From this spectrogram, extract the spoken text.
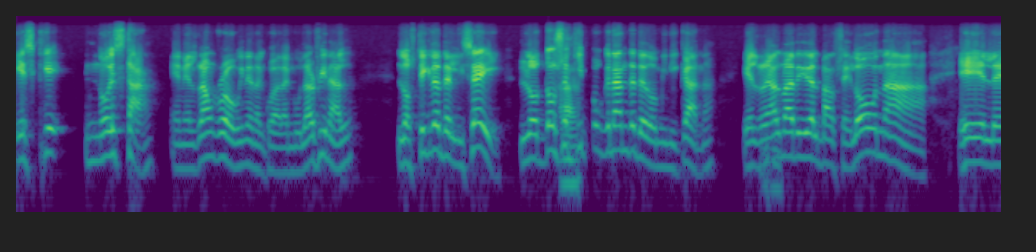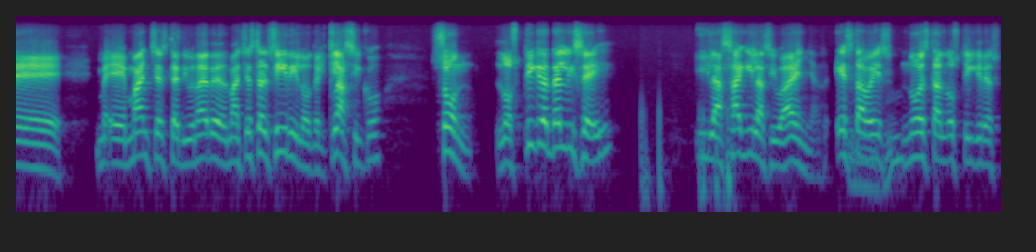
es que no está en el round robin, en el cuadrangular final, los Tigres del Licey, los dos ah. equipos grandes de Dominicana, el Real Madrid del Barcelona, el eh, eh, Manchester United del Manchester City, los del clásico, son los Tigres del Licey y las Águilas Ibaeñas. Esta vez no están los Tigres,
